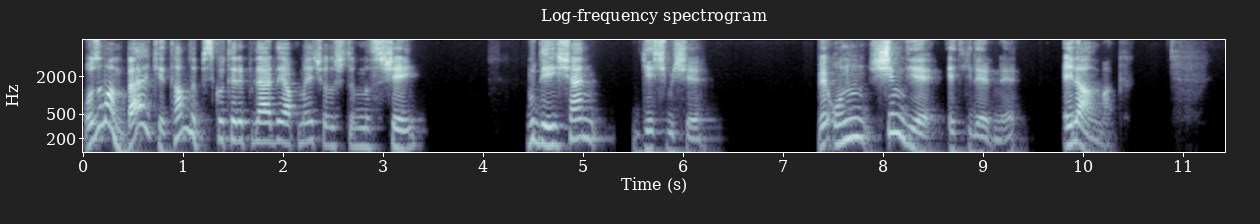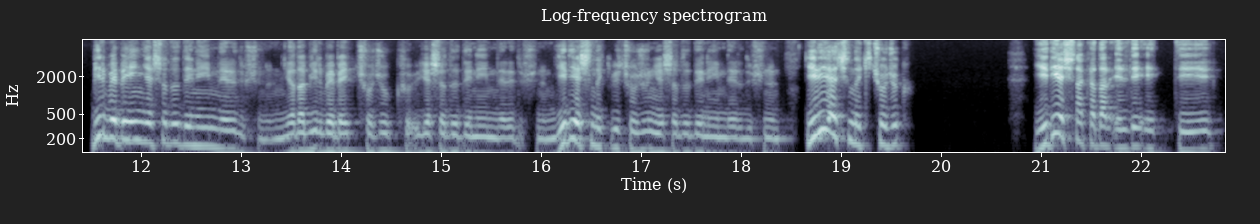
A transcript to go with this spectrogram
O zaman belki tam da psikoterapilerde yapmaya çalıştığımız şey bu değişen geçmişi ve onun şimdiye etkilerini ele almak. Bir bebeğin yaşadığı deneyimleri düşünün ya da bir bebek çocuk yaşadığı deneyimleri düşünün. 7 yaşındaki bir çocuğun yaşadığı deneyimleri düşünün. 7 yaşındaki çocuk 7 yaşına kadar elde ettiği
